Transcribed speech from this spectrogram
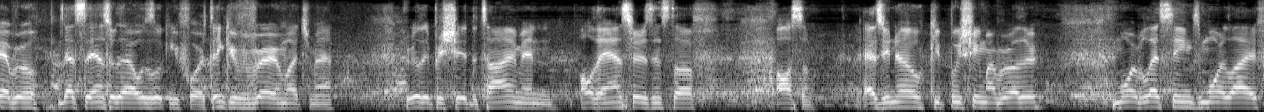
Yeah, bro, that's the answer that I was looking for. Thank you very much, man. Really appreciate the time and all the answers and stuff. Awesome. As you know, keep pushing, my brother. More blessings, more life.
